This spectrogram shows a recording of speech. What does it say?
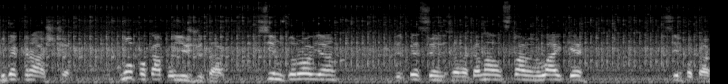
буде краще. Ну, поки поїжджу так. Всім здоров'я, підписуємося на канал, ставимо лайки. Всім пока.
